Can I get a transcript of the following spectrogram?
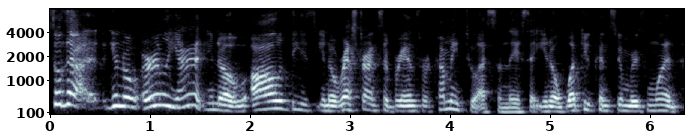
So that, you know, early on, you know, all of these, you know, restaurants and brands were coming to us and they said, you know, what do consumers want?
